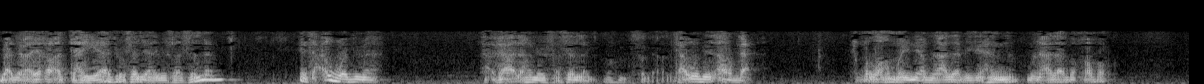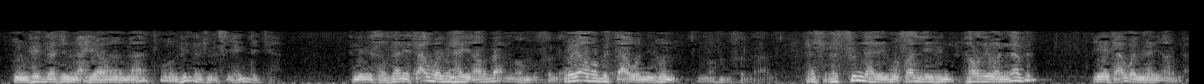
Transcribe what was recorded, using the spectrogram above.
بعدما يقرأ التحيات ويصلي على النبي صلى الله عليه وسلم يتعوذ بما فعله النبي صلى الله عليه وسلم. يتعوذ من الأربع يقول اللهم إني من عذاب جهنم ومن عذاب القبر ومن فتنة المحيا والممات ومن فتنة المسيح الدجال. النبي صلى الله عليه وسلم يتعوذ من هذه الأربع. ويأمر بالتعوذ منهن. اللهم صل عليه فالسنة للمصلي في الفرض والنفل أن يتعوذ من هذه الأربع.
